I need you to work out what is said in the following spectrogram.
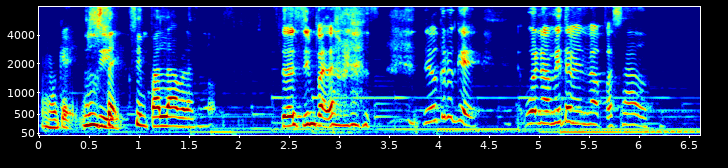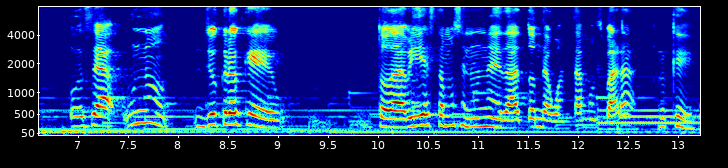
como que, no sé, sin palabras, ¿no? sin palabras. Yo creo que, bueno, a mí también me ha pasado. O sea, uno, yo creo que todavía estamos en una edad donde aguantamos vara. Creo que,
